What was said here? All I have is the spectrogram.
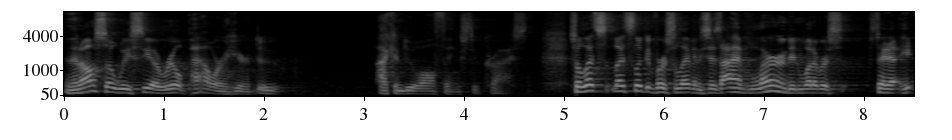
And then also, we see a real power here, too. I can do all things through Christ. So let's, let's look at verse 11. He says, I have learned in whatever state.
